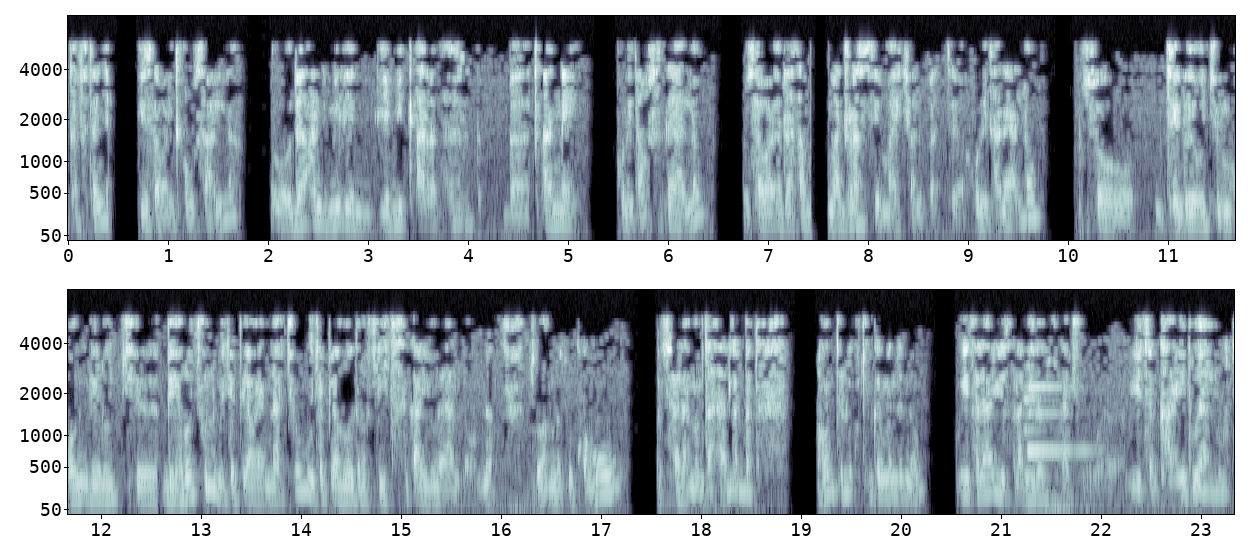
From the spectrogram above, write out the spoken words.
ከፍተኛ የሰብአዊ ቀውስ አለ። ወደ አንድ ሚሊዮን የሚቃረብ ህዝብ በጠኔ ሁኔታ ውስጥ ነው ያለው። ሰብአዊ እርዳታ ማድረስ የማይቻልበት ሁኔታ ነው ያለው። ትግሬዎችም ሆኑ ሌሎች ብሔሮች ሁሉም ኢትዮጵያውያን ናቸው። ኢትዮጵያውያን ወገኖች እየተሰቃዩ ነው ያለው እና ጦርነቱ ቆሞ ሰላም መምጣት አለበት። አሁን ትልቁ ችግር ምንድን ነው? የተለያዩ የሰላም ሂደቶች ናቸው እየተካሄዱ ያሉት።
